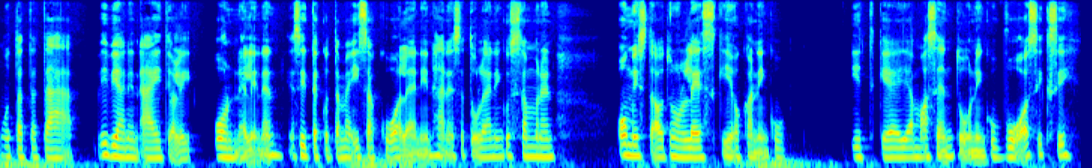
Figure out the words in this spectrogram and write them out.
mutta tämä Vivianin äiti oli onnellinen. Ja sitten kun tämä isä kuolee, niin hänestä tulee niin kuin semmoinen omistautunut leski, joka niin kuin itkee ja masentuu niin kuin vuosiksi,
